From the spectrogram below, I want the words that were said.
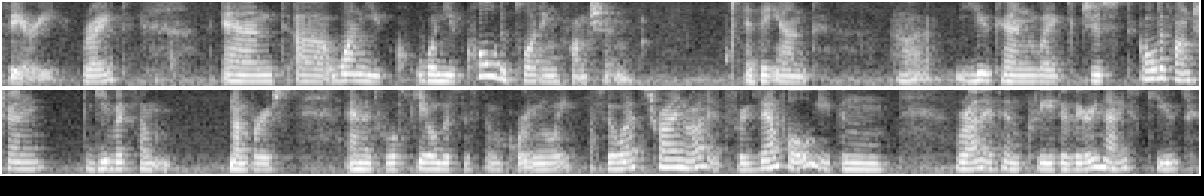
vary, right? And uh, when you when you call the plotting function at the end, uh, you can like just call the function, give it some numbers, and it will scale the system accordingly. So let's try and run it. For example, you can run it and create a very nice, cute,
